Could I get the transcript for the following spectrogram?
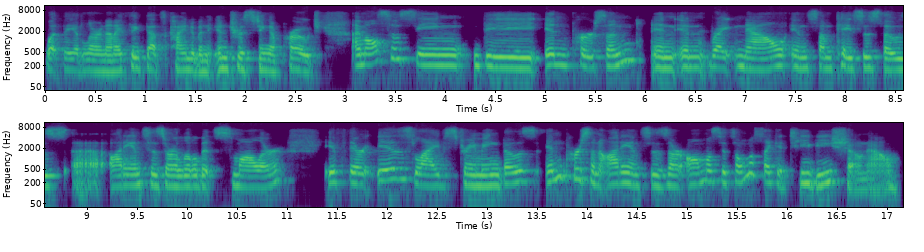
what they had learned. And I think that's kind of an interesting approach. I'm also seeing the in person, in, in right now, in some cases, those uh, audiences are a little bit smaller. If there is live streaming, those in person audiences are almost, it's almost like a TV show now,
